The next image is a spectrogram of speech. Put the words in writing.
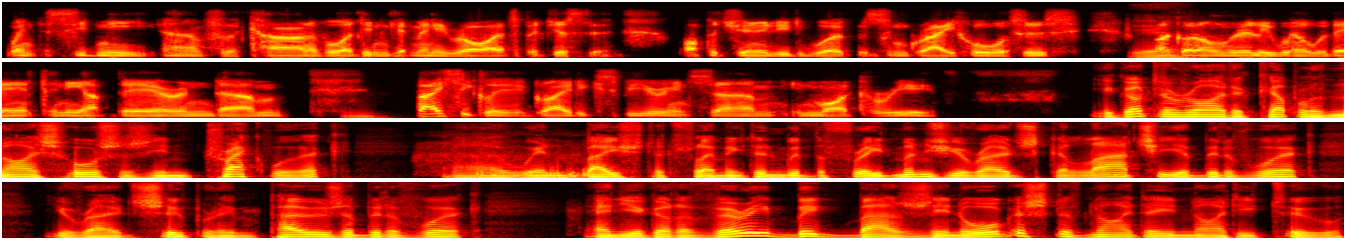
Went to Sydney um, for the carnival. I didn't get many rides, but just the opportunity to work with some great horses. Yeah. I got on really well with Anthony up there, and um, mm. basically a great experience um, in my career. You got to ride a couple of nice horses in track work. Uh, when based at Flemington with the Freedmans, you rode Schillaci a bit of work, you rode Superimpose a bit of work, and you got a very big buzz in August of 1992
